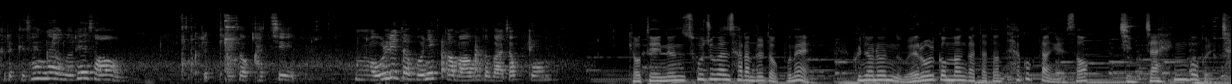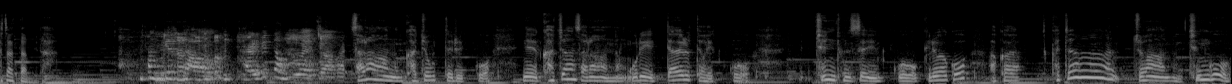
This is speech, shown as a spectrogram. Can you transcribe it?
그렇게 생각을 해서 그렇게 해서 같이 음, 어울리다 보니까 마음도 맞았고 곁에 있는 소중한 사람들 덕분에 그녀는 외로울 것만 같았던 타국 땅에서 진짜 행복을 찾았답니다. 삼계탕, 갈비탕 좋아했잖아. 사랑하는 가족들 있고, 네, 가장 사랑하는 우리 딸도 있고, 진 동생 있고, 그리고 아까 가장 좋아하는 친구,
